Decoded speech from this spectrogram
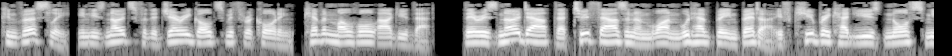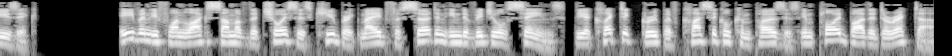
Conversely, in his notes for the Jerry Goldsmith recording, Kevin Mulhall argued that, there is no doubt that 2001 would have been better if Kubrick had used North's music. Even if one likes some of the choices Kubrick made for certain individual scenes, the eclectic group of classical composers employed by the director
